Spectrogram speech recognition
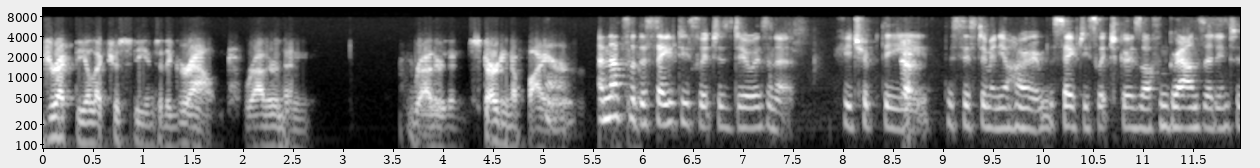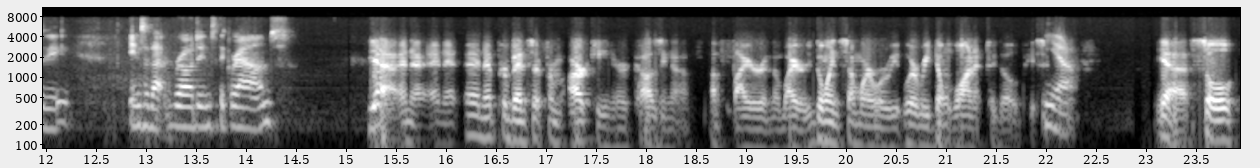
direct the electricity into the ground rather than rather than starting a fire. Yeah. And that's what the safety switches do, isn't it? If you trip the yeah. the system in your home, the safety switch goes off and grounds it into the into that rod into the ground. Yeah, and and it and it prevents it from arcing or causing a, a fire in the wires, going somewhere where we where we don't want it to go, basically. Yeah. Yeah. So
